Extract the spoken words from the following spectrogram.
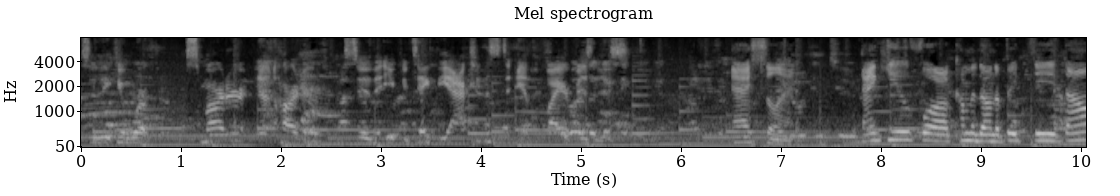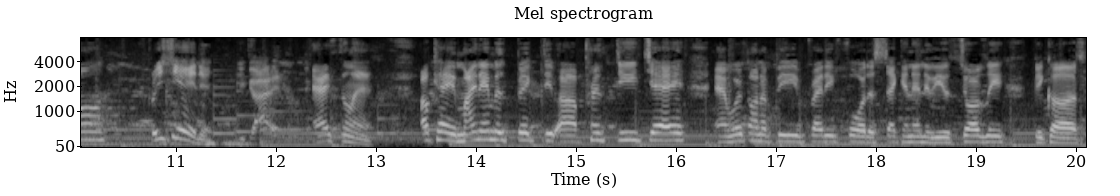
so that you can work smarter, not harder, so that you can take the actions to amplify your business. Excellent. Thank you for coming down to Big D Down. Appreciate it. You got it. Excellent. Okay, my name is Big D, uh, Prince DJ, and we're gonna be ready for the second interview shortly because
